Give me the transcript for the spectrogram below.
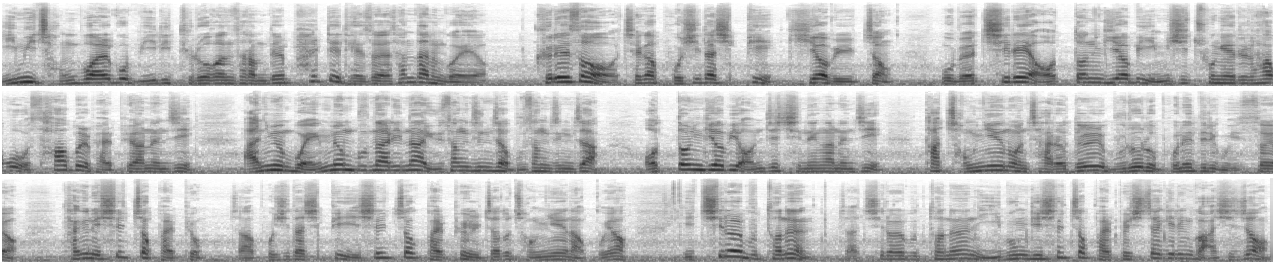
이미 정보 알고 미리 들어간 사람들 팔 때 돼서야 산다는 거예요. 그래서 제가 보시다시피 기업 일정, 뭐 며칠에 어떤 기업이 임시총회를 하고 사업을 발표하는지 아니면 뭐 액면 분할이나 유상증자, 무상증자 어떤 기업이 언제 진행하는지 다 정리해 놓은 자료들 무료로 보내드리고 있어요. 당연히 실적 발표. 자 보시다시피 이 실적 발표 일자도 정리해 놨고요. 이 7월부터는 자 7월부터는 2분기 실적 발표 시작일인 거 아시죠?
